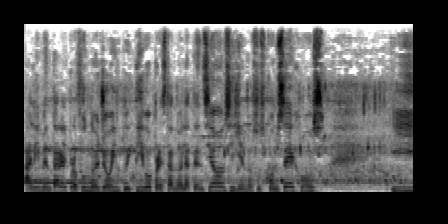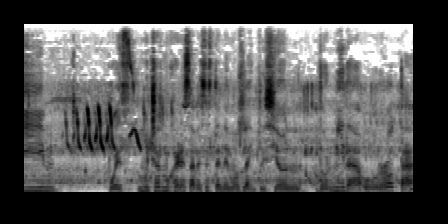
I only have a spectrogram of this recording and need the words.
alimentar el profundo yo intuitivo prestándole atención, siguiendo sus consejos. Y pues muchas mujeres a veces tenemos la intuición dormida o rota.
